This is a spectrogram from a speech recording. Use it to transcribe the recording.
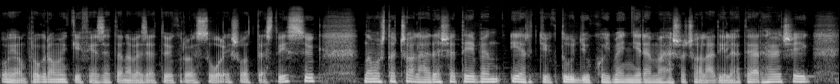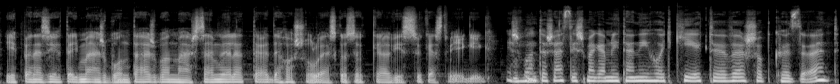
olyan program, ami kifejezetten a vezetőkről szól, és ott ezt visszük. Na most a család esetében értjük, tudjuk, hogy mennyire más a családi leterheltség, éppen ezért egy más bontásban, más szemlélettel, de hasonló eszközökkel visszük ezt végig. És uh-huh. fontos azt is megemlíteni, hogy két workshop között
